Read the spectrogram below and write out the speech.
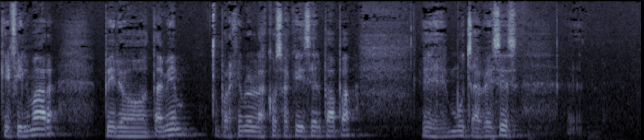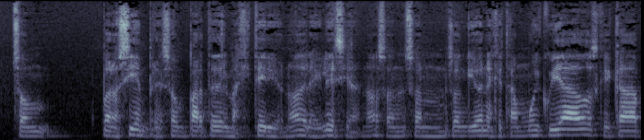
que filmar, pero también, por ejemplo, las cosas que dice el Papa eh, muchas veces eh, son, bueno, siempre son parte del magisterio, ¿no? De la Iglesia, ¿no? Son, son, son guiones que están muy cuidados, que cada,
